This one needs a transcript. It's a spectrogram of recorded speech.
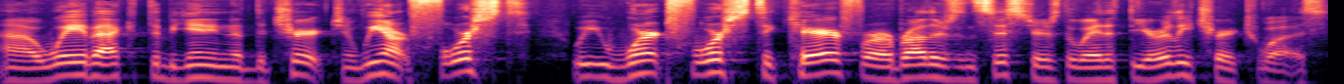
uh, way back at the beginning of the church. And we aren't forced we weren't forced to care for our brothers and sisters the way that the early church was.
